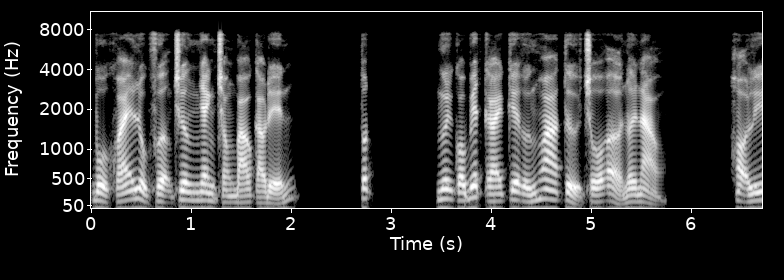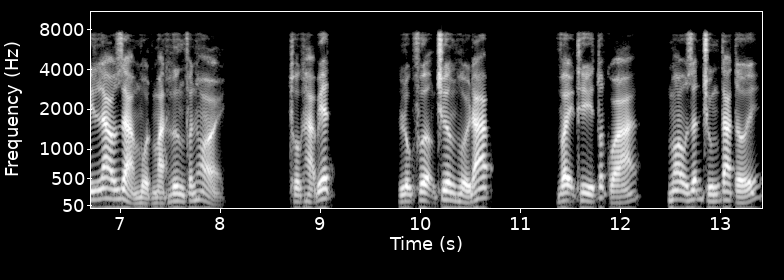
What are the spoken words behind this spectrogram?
Bổ khoái lục phượng trương nhanh chóng báo cáo đến. Tốt. Ngươi có biết cái kia ứng hoa tử chỗ ở nơi nào? Họ lý lao giả một mặt hưng phấn hỏi. Thuộc hạ biết. Lục phượng trương hồi đáp. Vậy thì tốt quá, mau dẫn chúng ta tới.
